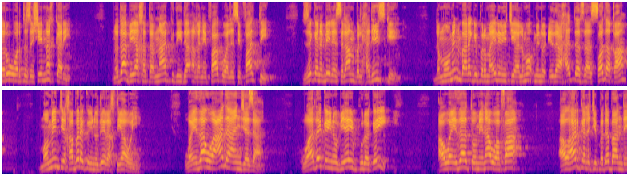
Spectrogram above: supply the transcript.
دروغ ورته شي نخ کاری نو دا بیا خطرناک دي دا هغه نفاق ول صفات دي ځکه نبی له سلام بل حدیث کې د مؤمن باره کې فرمایلی دي چې المؤمن اذا حدث صدق مؤمن چې خبره کوي نو د رښتیا وایي و اذا وعد انجزا وعده کوي نو بیا یې پوره کوي او اذا تمنا وفا او هر کله چې په د باندې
